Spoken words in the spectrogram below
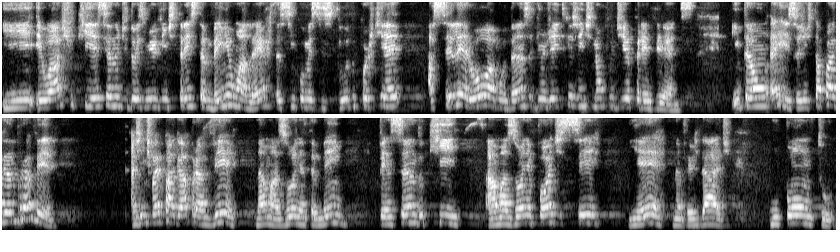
E eu acho que esse ano de 2023 também é um alerta, assim como esse estudo, porque acelerou a mudança de um jeito que a gente não podia prever antes. Então, é isso, a gente está pagando para ver. A gente vai pagar para ver na Amazônia também, pensando que a Amazônia pode ser, e é, na verdade, um ponto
